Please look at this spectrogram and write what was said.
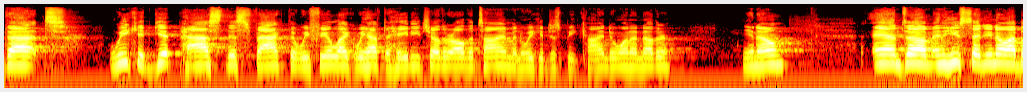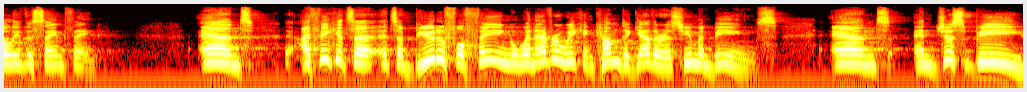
that we could get past this fact that we feel like we have to hate each other all the time and we could just be kind to one another, you know? And, um, and he said, You know, I believe the same thing. And I think it's a, it's a beautiful thing whenever we can come together as human beings and, and just be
